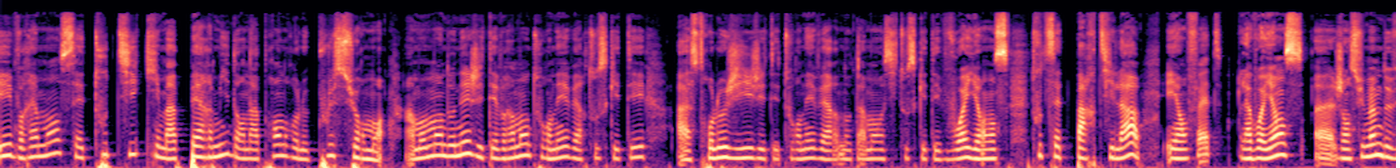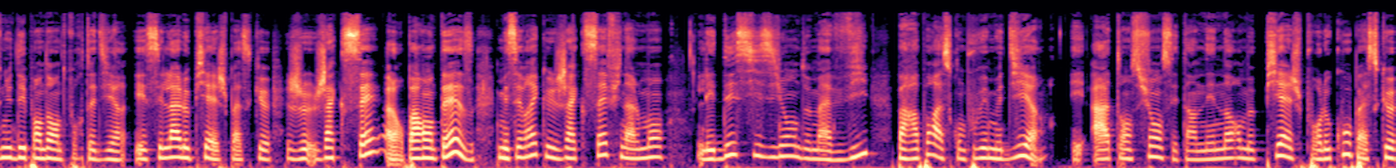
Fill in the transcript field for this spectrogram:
et vraiment cet outil qui m'a permis d'en apprendre le plus sur moi. À un moment donné, j'étais vraiment tournée vers tout ce qui était astrologie, j'étais tournée vers notamment aussi tout ce qui était voyance, toute cette partie-là. Et en fait, la voyance, euh, j'en suis même devenue dépendante pour te dire. Et c'est là le piège parce que j'accès, alors parenthèse, mais c'est vrai que j'accès finalement les décisions de ma vie par rapport à ce qu'on pouvait me dire. Et attention, c'est un énorme piège pour le coup parce que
